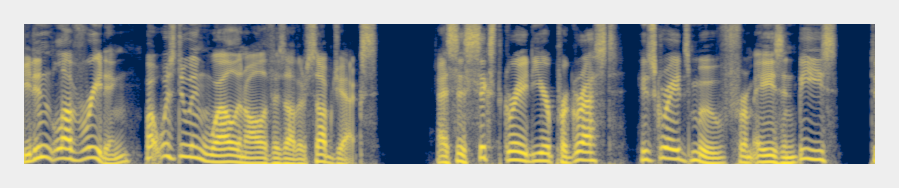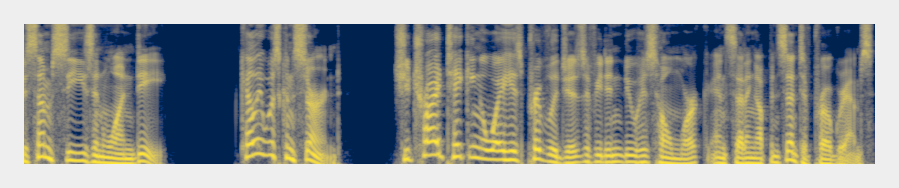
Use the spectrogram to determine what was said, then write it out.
He didn't love reading, but was doing well in all of his other subjects. As his sixth grade year progressed, his grades moved from A's and B's to some C's and one D. Kelly was concerned. She tried taking away his privileges if he didn't do his homework and setting up incentive programs.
